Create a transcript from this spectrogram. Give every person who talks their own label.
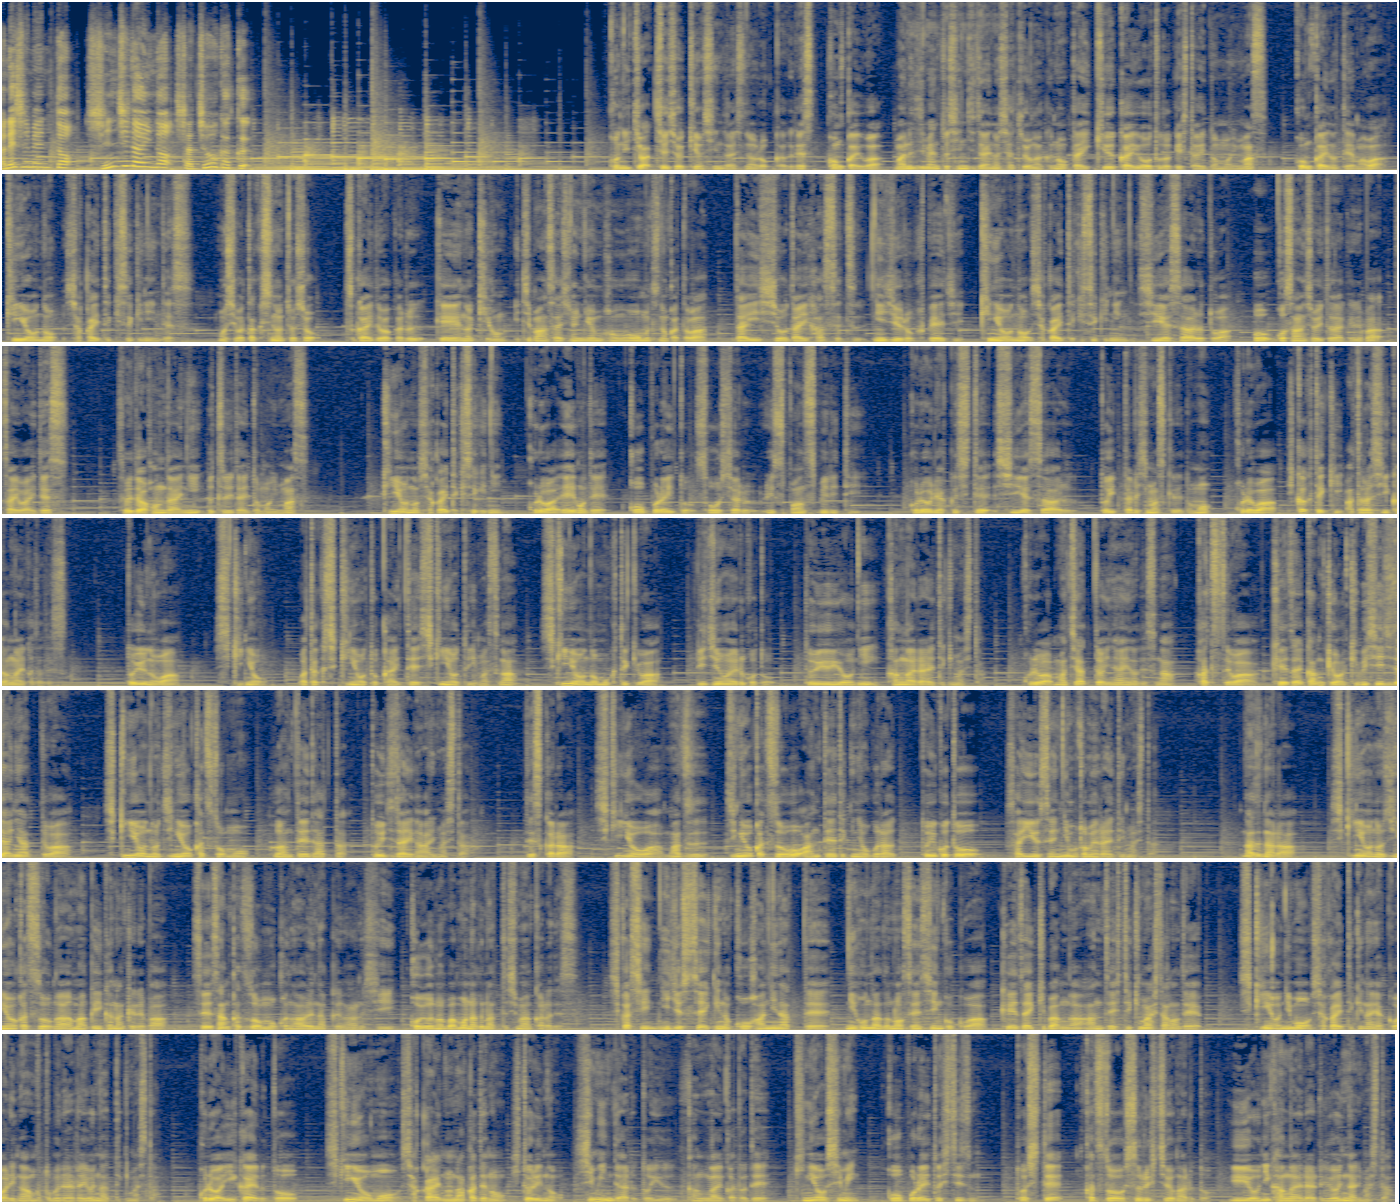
Speaker 1: マネジメント新時代の社長学。
Speaker 2: こんにちは中小企業診断士の六角です。今回はマネジメント新時代の社長学の第9回をお届けしたいと思います。今回のテーマは企業の社会的責任です。もし私の著書使いでわかる経営の基本一番最初に読む本をお持ちの方は第1章第8節26ページ企業の社会的責任 CSR とはをご参照いただければ幸いです。それでは本題に移りたいと思います。企業の社会的責任これは英語で corporate social responsibility これを略して CSR と言ったりしますけれどもこれは比較的新しい考え方です。というのは私企業私企業と書いて私企業と言いますが私企業の目的は利潤を得ることというように考えられてきました。これは間違ってはいないのですがかつては経済環境が厳しい時代にあっては企業の事業活動も不安定であったという時代がありました。ですから私企業はまず事業活動を安定的に行うということを最優先に求められていました。なぜなら私企業の事業活動がうまくいかなければ生産活動も行われなくなるし雇用の場もなくなってしまうからです。しかし20世紀の後半になって日本などの先進国は経済基盤が安定してきましたので私企業にも社会的な役割が求められるようになってきました。これは言い換えると私企業も社会の中での一人の市民であるという考え方で企業市民コーポレートシティズンとして活動する必要があるというように考えられるようになりました。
